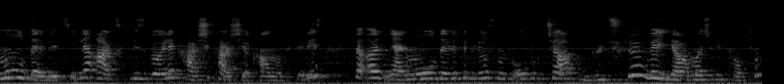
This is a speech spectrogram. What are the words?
Moğol Devleti ile artık biz böyle karşı karşıya kalmak üzereyiz. Ve yani Moğol Devleti biliyorsunuz oldukça güçlü ve yağmacı bir toplum.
